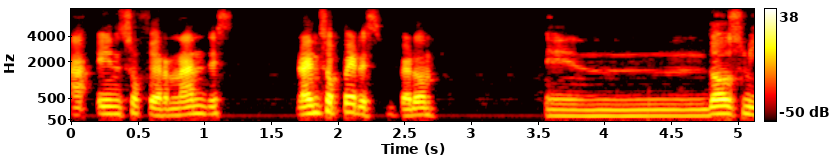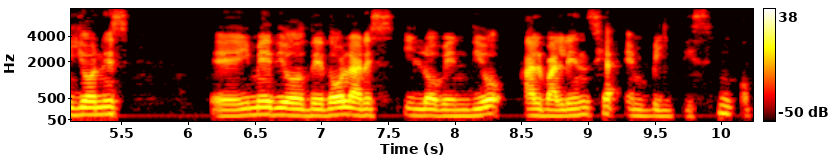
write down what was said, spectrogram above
a Enzo Fernández, a Enzo Pérez, perdón, en 2 millones eh, y medio de dólares y lo vendió al Valencia en 25.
